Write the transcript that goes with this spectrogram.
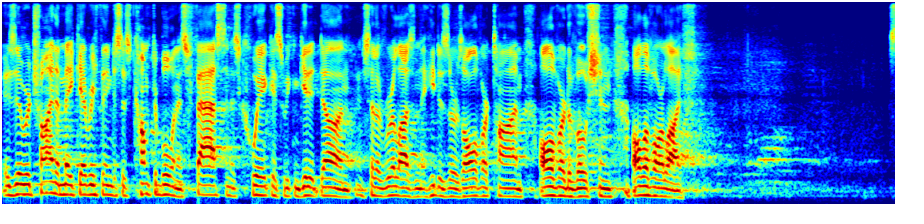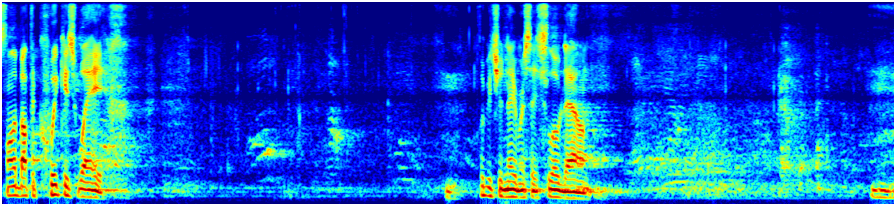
is that we're trying to make everything just as comfortable and as fast and as quick as we can get it done instead of realizing that He deserves all of our time, all of our devotion, all of our life. It's not about the quickest way. Hmm. Look at your neighbor and say, slow down. Hmm.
